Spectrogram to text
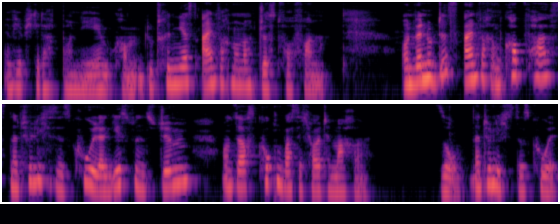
Irgendwie habe ich gedacht, boah, nee, komm, du trainierst einfach nur noch just for fun. Und wenn du das einfach im Kopf hast, natürlich ist es cool, dann gehst du ins Gym und sagst, gucken, was ich heute mache. So, natürlich ist das cool.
